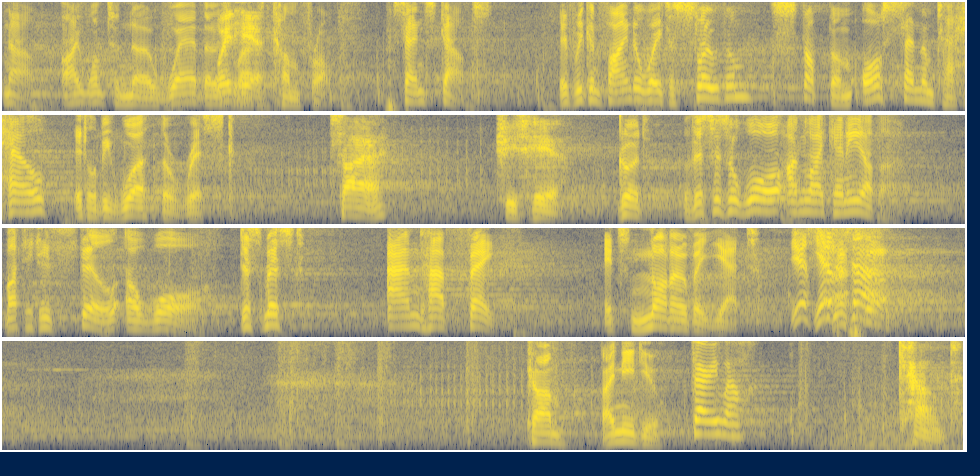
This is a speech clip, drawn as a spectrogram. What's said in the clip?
Now, I want to know where those Wait rats here. come from. Send scouts. If we can find a way to slow them, stop them, or send them to hell, it'll be worth the risk. Sire, she's here. Good. This is a war unlike any other. But it is still a war. Dismissed? And have faith. It's not over yet. Yes, Yes, sir. sir. Come, I need you. Very well. Count.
